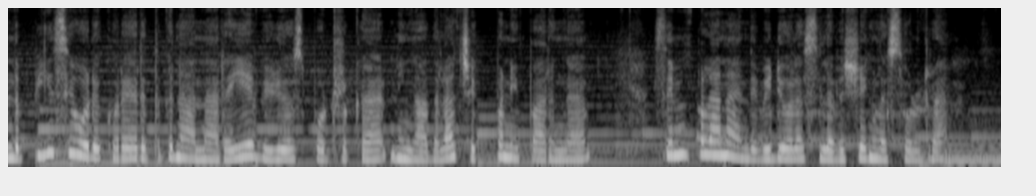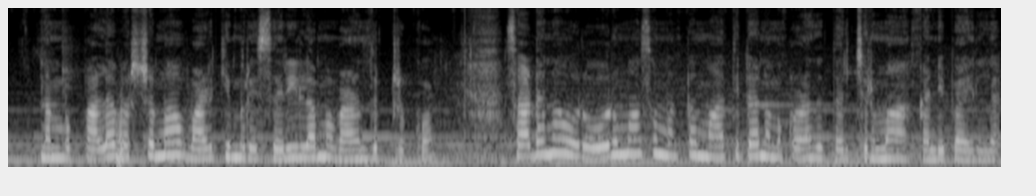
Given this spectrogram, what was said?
இந்த பிசிஓடி குறையறதுக்கு நான் நிறைய வீடியோஸ் போட்டிருக்கேன். நீங்கள் அதெல்லாம் செக் பண்ணி பாருங்கள் சிம்பிளாக நான் இந்த வீடியோவில் சில விஷயங்களை சொல்கிறேன் நம்ம பல வருஷமாக வாழ்க்கை முறை சரியில்லாமல் வாழ்ந்துட்டுருக்கோம். சடனாக ஒரு ஒரு மாதம் மட்டும் மாற்றிட்டா நம்ம குழந்தை தரிச்சிருமா? கண்டிப்பாக இல்லை.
